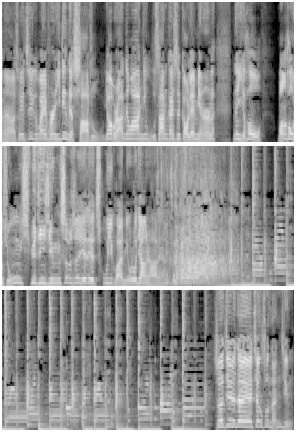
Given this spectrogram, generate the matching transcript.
哎呀，所以这个歪风一定得刹住，要不然的话，你五三开始搞联名了，那以后王浩雄、薛金星是不是也得出一款牛肉酱啥的呀？说近日在江苏南京，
